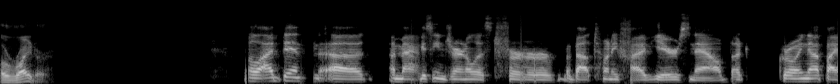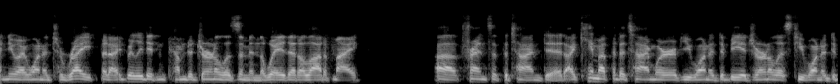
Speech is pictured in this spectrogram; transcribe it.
a writer? Well, I've been uh, a magazine journalist for about 25 years now. But growing up, I knew I wanted to write, but I really didn't come to journalism in the way that a lot of my uh, friends at the time did. I came up at a time where if you wanted to be a journalist, you wanted to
